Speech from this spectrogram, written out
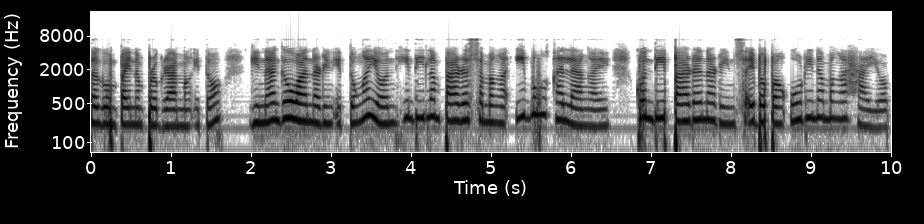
tagumpay ng programang ito, ginagawa na rin ito ngayon hindi lang para sa mga ibong kalangay, kundi para na rin sa iba pang uri ng mga hayop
